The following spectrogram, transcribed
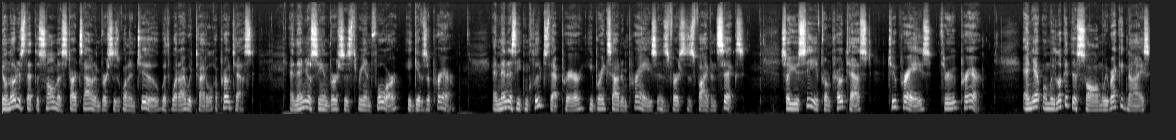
You'll notice that the psalmist starts out in verses 1 and 2 with what I would title a protest. And then you'll see in verses 3 and 4, he gives a prayer. And then as he concludes that prayer, he breaks out in praise in verses 5 and 6. So you see from protest to praise through prayer. And yet, when we look at this psalm, we recognize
